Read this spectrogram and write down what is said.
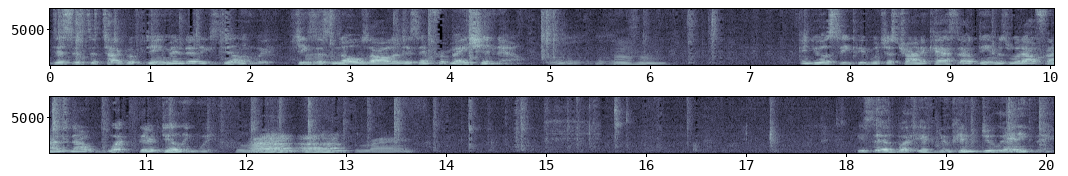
This is the type of demon that he's dealing with. Jesus knows all of this information now. Mhm. Mm-hmm. And you'll see people just trying to cast out demons without finding out what they're dealing with. Right. Uh-huh, uh-huh. Right. He says, But if you can do anything,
